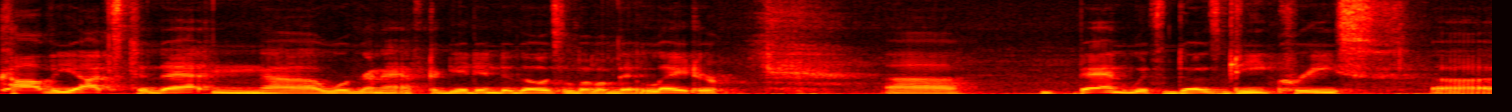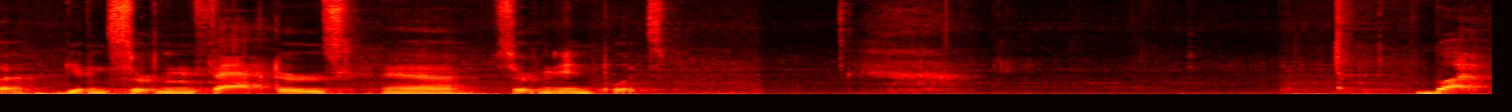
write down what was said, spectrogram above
caveats to that, and uh, we're going to have to get into those a little bit later. Uh, bandwidth does decrease uh, given certain factors, uh, certain inputs. But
